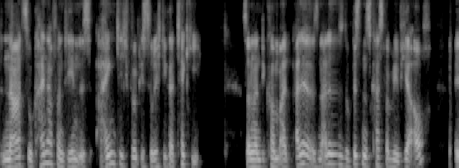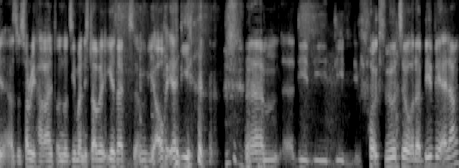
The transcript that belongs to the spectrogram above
nahezu keiner von denen ist eigentlich wirklich so richtiger Techie, sondern die kommen halt alle, sind alle so Business-Casper wie wir auch, also sorry Harald und Simon, ich glaube, ihr seid irgendwie auch eher die, ähm, die, die, die, die, Volkswirte oder BWLer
